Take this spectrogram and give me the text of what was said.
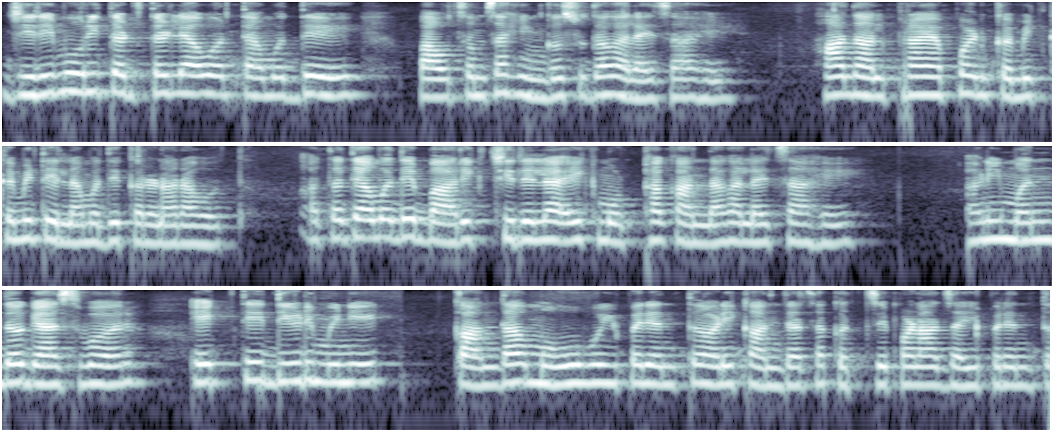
जिरे मोहरी तडतडल्यावर त्यामध्ये पाव चमचा हिंगसुद्धा घालायचा आहे. हा दाल फ्राय आपण कमीत कमी तेलामध्ये करणार आहोत. आता त्यामध्ये बारीक चिरेला एक मोठा कांदा घालायचा आहे. आणि मंद गॅसवर एक ते दीड मिनिट कांदा मऊ होईपर्यंत आणि कांद्याचा कच्चेपणा जाईपर्यंत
